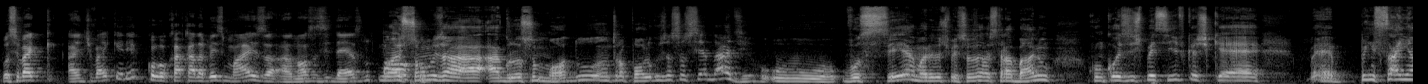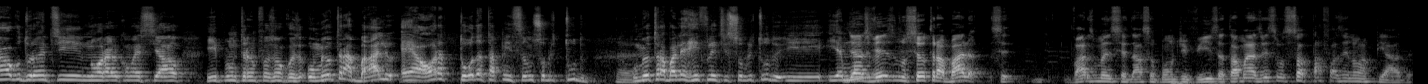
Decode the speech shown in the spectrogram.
você vai, a gente vai querer colocar cada vez mais as nossas ideias no palco. Nós somos, a, a grosso modo, antropólogos da sociedade. O, você, a maioria das pessoas, elas trabalham com coisas específicas que é, é, pensar em algo durante no horário comercial, ir para um trampo fazer uma coisa. O meu trabalho é a hora toda estar pensando sobre tudo. O meu trabalho é refletir sobre tudo. E, e é E muito. às vezes no seu trabalho, vários momentos você dá seu ponto de vista e tal, mas às vezes você só tá fazendo uma piada.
